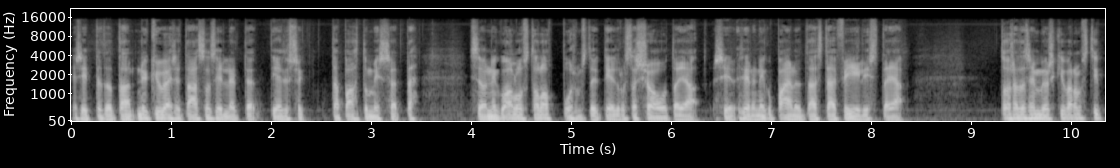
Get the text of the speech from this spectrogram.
Ja sitten tota, nykyään se taas on sille, että tietyissä tapahtumissa, että se on niin kuin alusta loppuun semmoista tietynlaista showta ja siinä, siinä niin kuin painotetaan sitä fiilistä ja toisaalta se myöskin varmasti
